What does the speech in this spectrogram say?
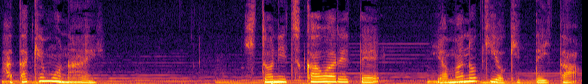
畑もない。人に使われて山の木を切っていた。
